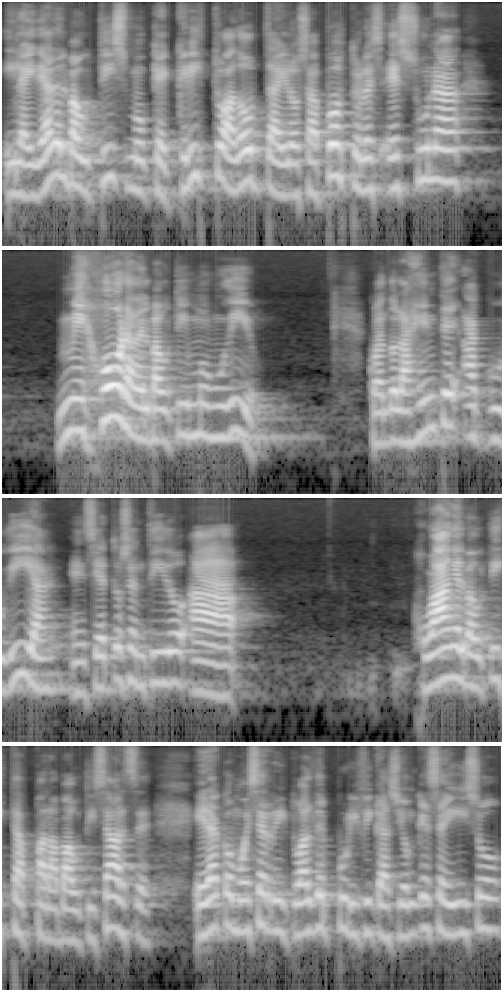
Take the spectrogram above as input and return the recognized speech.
Y la idea del bautismo que Cristo adopta y los apóstoles es una mejora del bautismo judío. Cuando la gente acudía, en cierto sentido, a Juan el Bautista para bautizarse, era como ese ritual de purificación que se hizo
